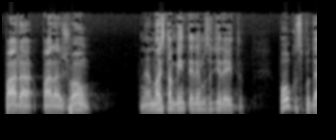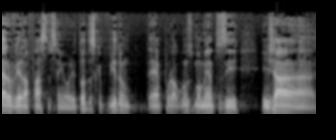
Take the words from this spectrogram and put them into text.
para, para João, né, nós também teremos o direito. Poucos puderam ver a face do Senhor, e todos que viram é, por alguns momentos e, e já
